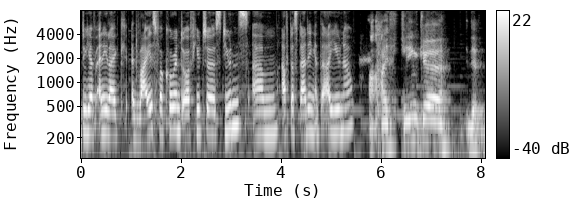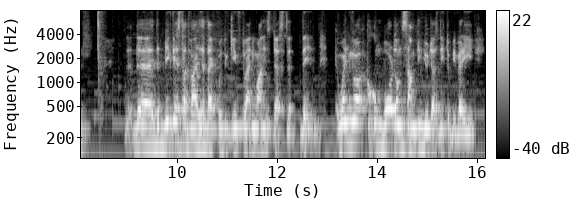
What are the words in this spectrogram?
do you have any like advice for current or future students um, after studying at the IU now? I think uh, the the the biggest advice that I could give to anyone is just that they, when you're on board on something, you just need to be very.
